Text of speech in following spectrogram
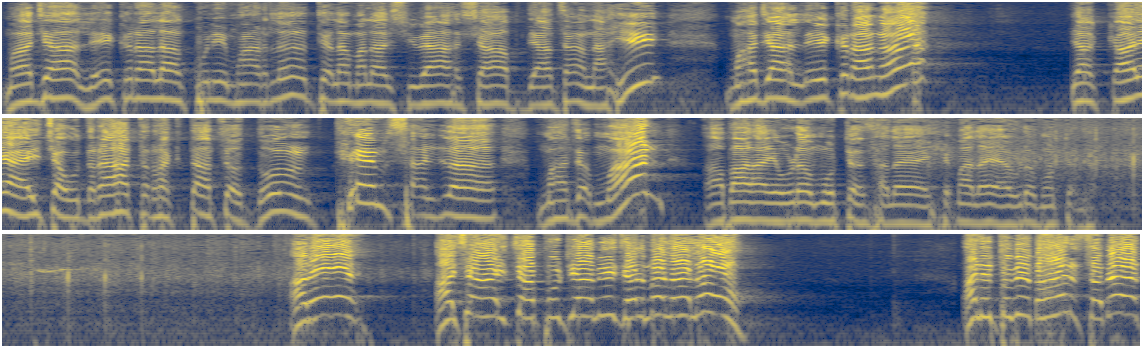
माझ्या लेकराला कुणी मारलं त्याला मला शिव्या शाप द्यायचा नाही. माझ्या लेकरानं या काळ्या आईच्या उदरात रक्ताचं दोन थेंब सांडलं. माझं मन आबाळा एवढं मोठं झालंय. हिमालय एवढं मोठं झालं अरे अशा आईच्या पोटी आम्ही जन्माला आलो आणि तुम्ही बाहेर सभेत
